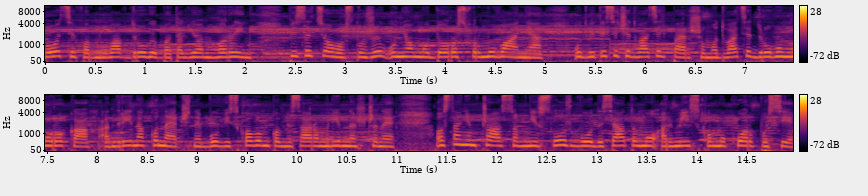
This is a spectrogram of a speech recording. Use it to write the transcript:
році формував другий батальйон Горинь. Після цього служив у ньому до розформування. У 2021-2022 роках Андрій Наконечний був військовим комісаром Рівненщини. Останнім часом ніс службу у 10-му армійському корпусі.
